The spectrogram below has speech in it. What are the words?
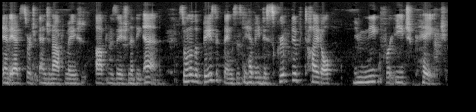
and add search engine optimization, optimization at the end. So one of the basic things is to have a descriptive title unique for each page.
